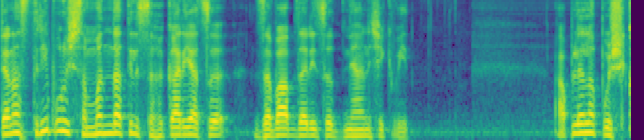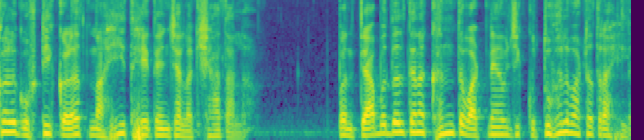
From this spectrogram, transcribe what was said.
त्यांना स्त्री पुरुष संबंधातील सहकार्याचं जबाबदारीचं ज्ञान शिकवीत. आपल्याला पुष्कळ गोष्टी कळत नाहीत हे त्यांच्या लक्षात आलं. पण त्याबद्दल त्यांना खंत वाटण्याऐवजी कुतूहल वाटत राहिलं.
